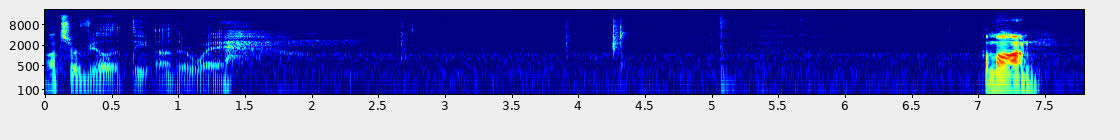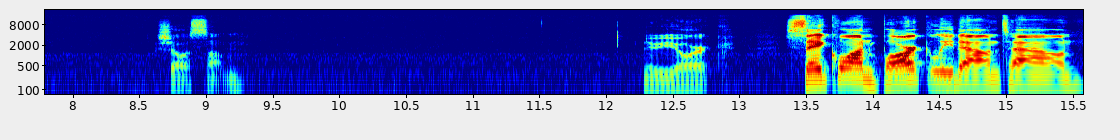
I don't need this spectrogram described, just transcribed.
Let's reveal it the other way. Come on. Show us something. New York. Saquon Barkley downtown.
